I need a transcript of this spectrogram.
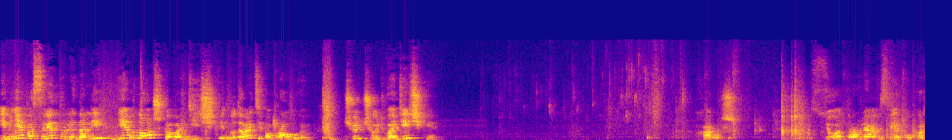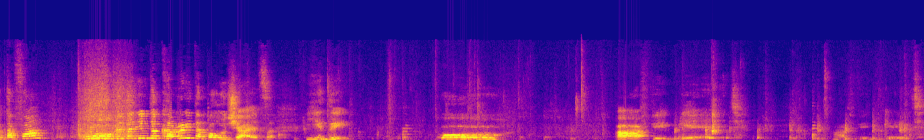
И мне посоветовали налить немножко водички. Ну, давайте попробуем. Чуть-чуть водички. Хорош. Все, отправляем сверху картофан. О, это не до корыта получается. Еды. О, офигеть. Офигеть.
